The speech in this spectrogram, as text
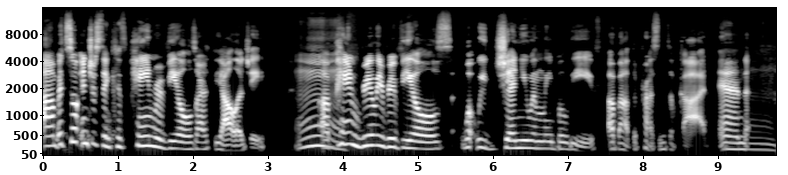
Um, it's so interesting because pain reveals our theology. Uh, Mm. pain really reveals what we genuinely believe about the presence of God. And Mm.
